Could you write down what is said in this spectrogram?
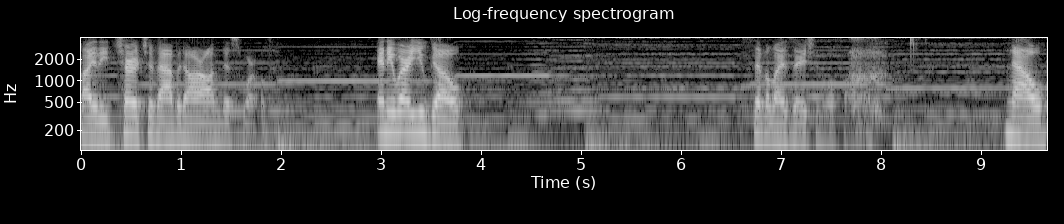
by the Church of Abadar on this world. Anywhere you go, civilization will follow. Now,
